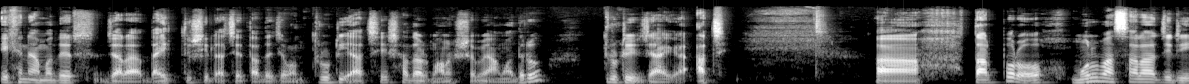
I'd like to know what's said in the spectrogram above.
এখানে আমাদের যারা দায়িত্বশীল আছে, তাদের যেমন ত্রুটি আছে, সাধারণ মানুষ হিসেবে আমাদেরও ত্রুটির জায়গা আছে। তারপরও মূল মাসালা যেটি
